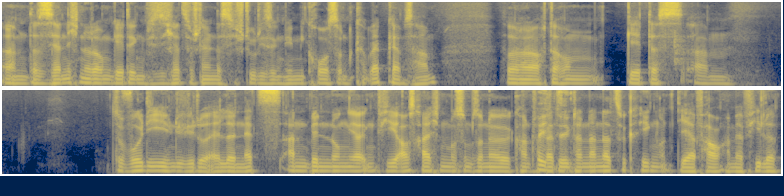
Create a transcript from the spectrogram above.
ähm, dass es ja nicht nur darum geht, irgendwie sicherzustellen, dass die Studis irgendwie Mikros und Webcams haben, sondern auch darum geht, dass ähm, sowohl die individuelle Netzanbindung ja irgendwie ausreichen muss, um so eine Konferenz Richtig. untereinander zu kriegen. Und die Erfahrung haben ja viele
